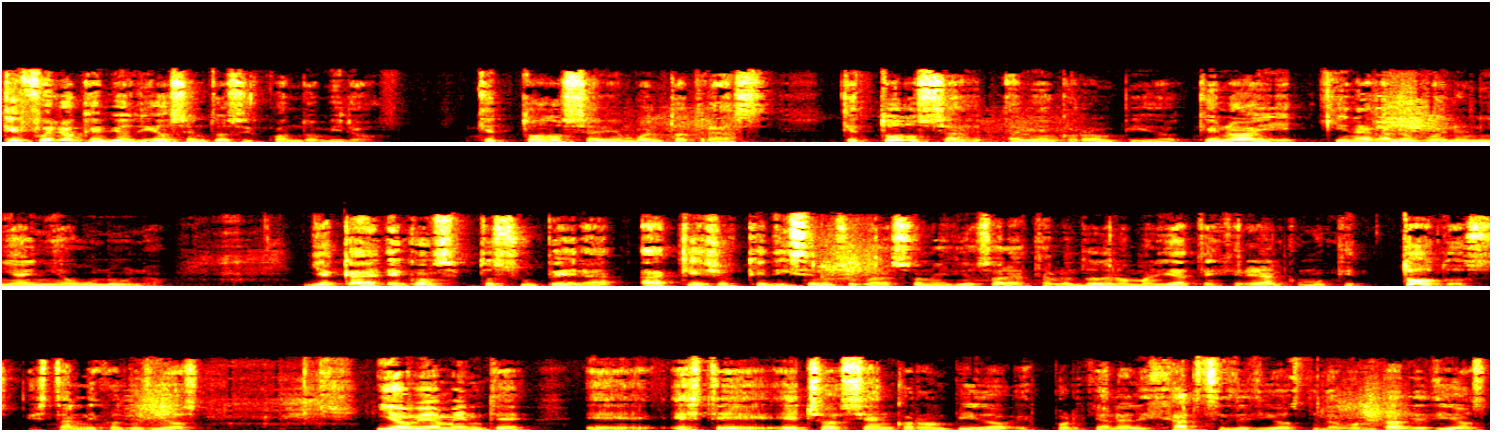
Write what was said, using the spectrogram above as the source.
¿Qué fue lo que vio Dios entonces cuando miró? Que todos se habían vuelto atrás, que todos se habían corrompido, que no hay quien haga lo bueno, ni hay ni aún uno. Y acá el concepto supera a aquellos que dicen en su corazón es Dios. Ahora está hablando de la humanidad en general, como que todos están lejos de Dios. Y obviamente eh, este hecho se han corrompido es porque al alejarse de Dios, de la voluntad de Dios,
